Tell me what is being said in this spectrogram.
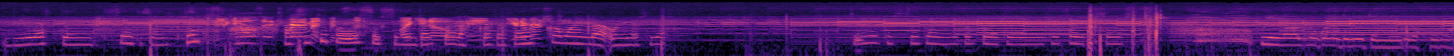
pudieras tener 66%. You can also Así que puedes experimentar con las cosas, ¿sabes? Como en la universidad. Tiene que ser candidato para tener muchas habitaciones. Voy a grabar luego cuando tengo internet, te lo juro.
